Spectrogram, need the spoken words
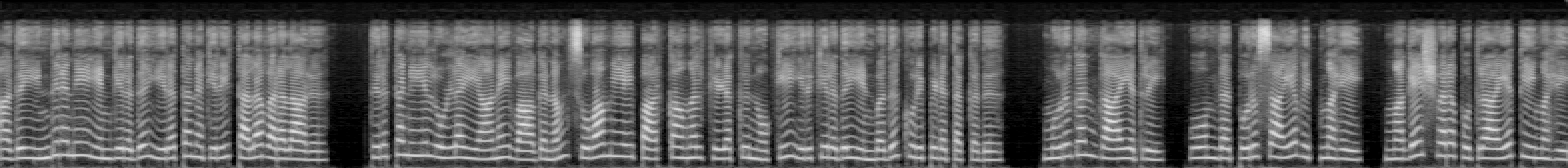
அது இந்திரனே என்கிறது இரத்தனகிரி தல வரலாறு. திருத்தணியில் உள்ள யானை வாகனம் சுவாமியை பார்க்காமல் கிழக்கு நோக்கி இருக்கிறது என்பது குறிப்பிடத்தக்கது. முருகன் காயத்ரி ஓம் தத் புருஷாய வித்மஹே மகேஸ்வர புத்ராய தீமஹி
